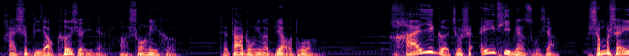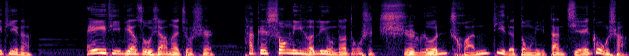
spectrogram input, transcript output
还是比较科学一点的啊。双离合，这大众用的比较多。还一个就是 AT 变速箱，什么是 AT 呢？AT 变速箱呢，就是它跟双离合利用的都是齿轮传递的动力，但结构上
